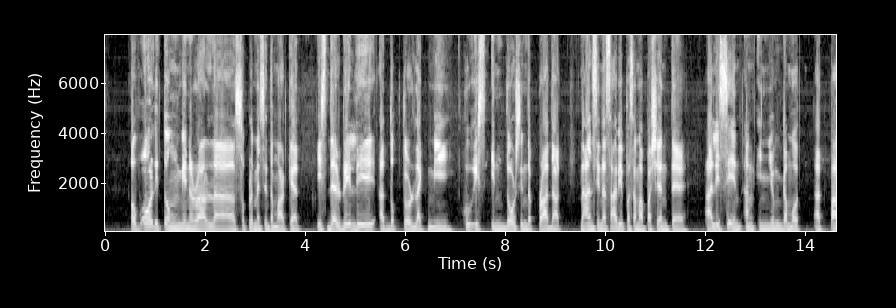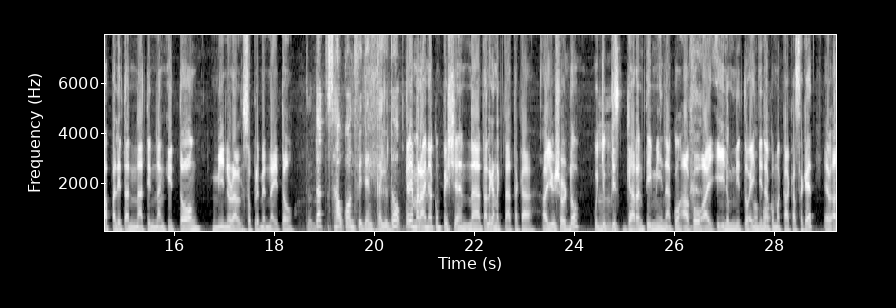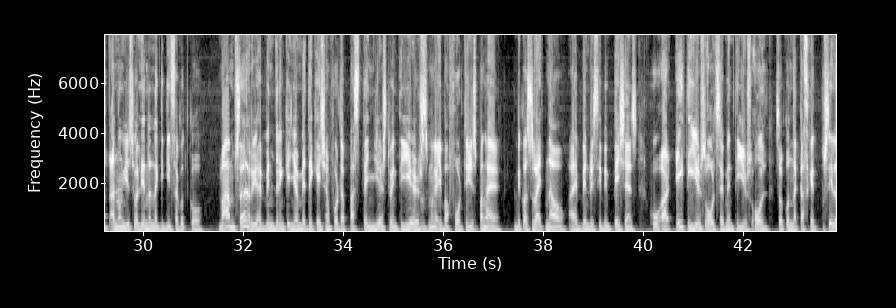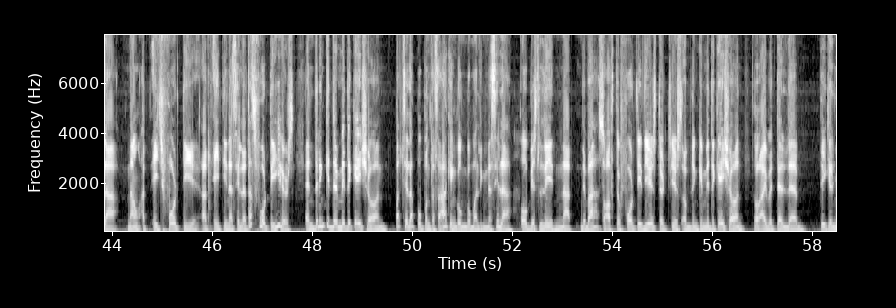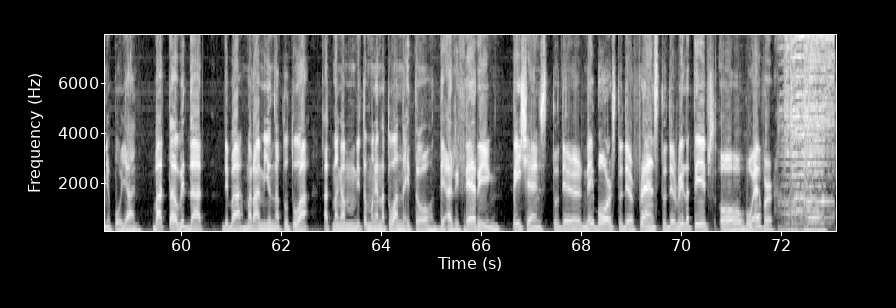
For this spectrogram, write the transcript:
of all itong mineral uh, supplements in the market, is there really a doctor like me who is endorsing the product na ang sinasabi pa sa mga pasyente, alisin ang inyong gamot at papalitan natin ng itong mineral supplement na ito. So that's how confident kayo, Doc. Kaya marami akong patient na talaga nagtataka. Are you sure, Doc? Would you please guarantee me na kung ako ay iinom nito ay hindi na ako makakasakit? Eh, At anong usually na nagiging sagot ko? Ma'am, sir, you have been drinking your medication for the past 10 years, 20 years. Mga iba, 40 years pa nga eh. Because right now, I have been receiving patients who are 80 years old, 70 years old. So kung nagkasakit po sila now at age 40, at 80 na sila, that's 40 years. And drinking their medication, ba't sila pupunta sa akin kung gumaling na sila? Obviously not, di ba? So after 40 years, 30 years of drinking medication, so I would tell them, tigil nyo po yan. But uh, with that, 'di ba? Marami yung natutuwa at mga itong mga natuwan na ito, they are referring patients to their neighbors, to their friends, to their relatives or whoever.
